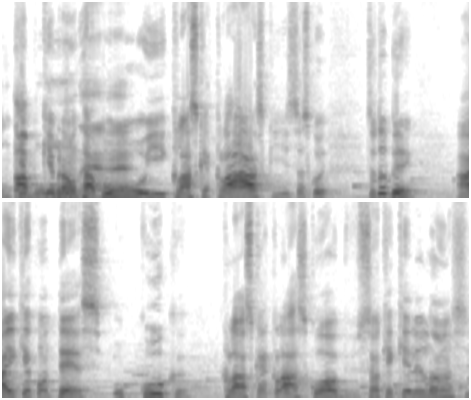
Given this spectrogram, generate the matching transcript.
Um tabu, quebrar um né? tabu e clássico é clássico e essas coisas. Tudo bem. Aí o que acontece? O Cuca, clássico é clássico, óbvio. Só que aquele lance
